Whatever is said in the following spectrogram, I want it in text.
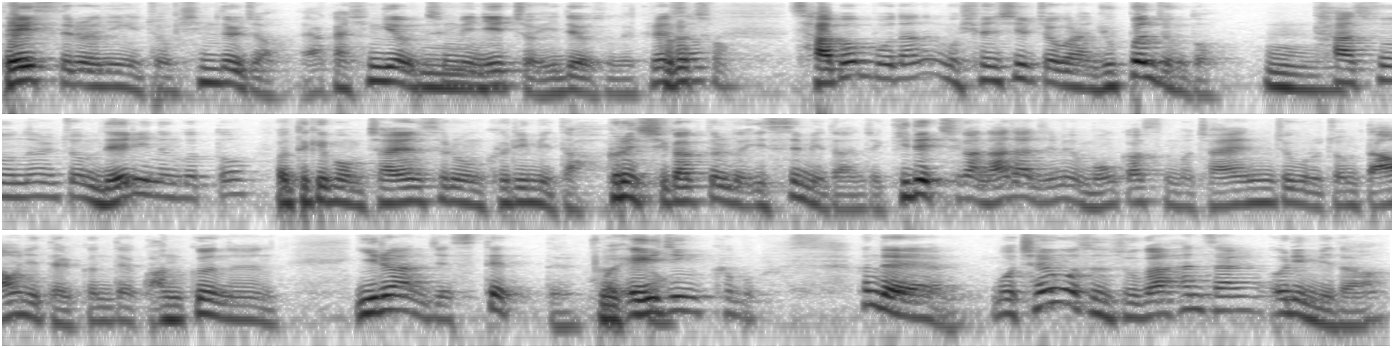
베이스 러닝이 좀 힘들죠. 약간 힘겨운 측면이 있죠. 이대호 선수. 그래서 그렇죠. 4번보다는 뭐 현실적으로 한 6번 정도 음. 타순을 좀 내리는 것도 어떻게 보면 자연스러운 그림이다. 그런 시각들도 있습니다. 이제 기대치가 낮아지면 몸값은 뭐 자연적으로 좀 다운이 될 건데 관건은 이러한 이제 stat들, 뭐 그렇죠. aging curve. 근데 뭐 최형우 선수가 한 살 어립니다.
